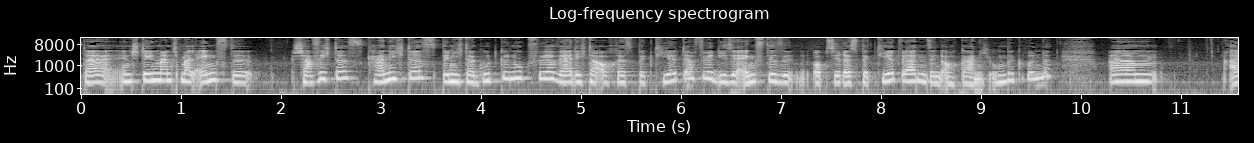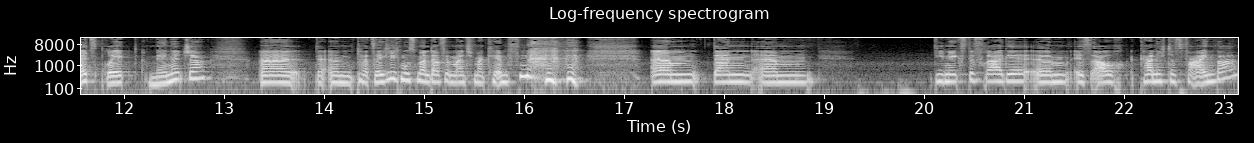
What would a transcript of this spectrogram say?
Da entstehen manchmal Ängste. Schaffe ich das? Kann ich das? Bin ich da gut genug für? Werde ich da auch respektiert dafür? Diese Ängste, sind, ob sie respektiert werden, sind auch gar nicht unbegründet. Ähm, als Projektmanager. Äh, ähm, tatsächlich muss man dafür manchmal kämpfen. ähm, dann ähm, die nächste Frage ähm, ist auch, kann ich das vereinbaren?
